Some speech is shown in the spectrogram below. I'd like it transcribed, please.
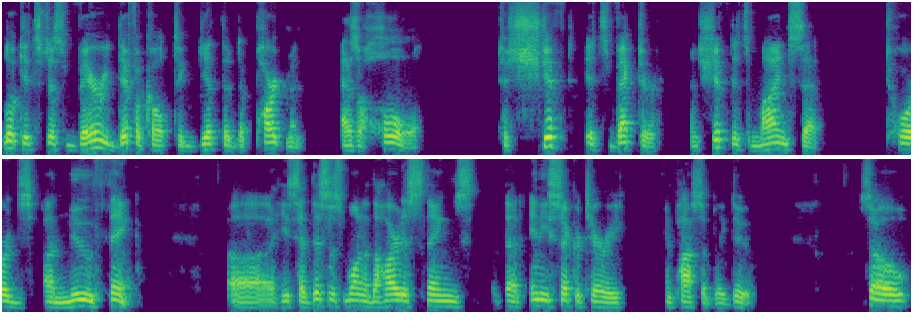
look, it's just very difficult to get the department as a whole to shift its vector and shift its mindset towards a new thing. Uh, he said, This is one of the hardest things that any secretary can possibly do. So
